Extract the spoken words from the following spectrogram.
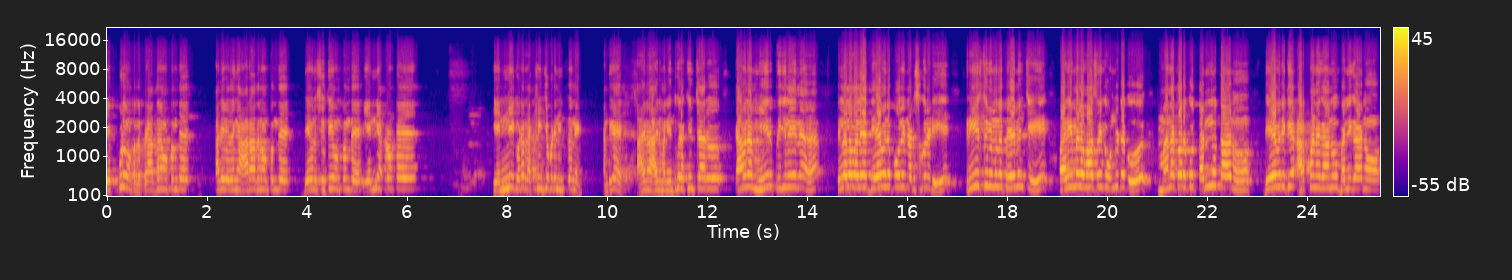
ఎప్పుడూ ఉంటుంది. ప్రార్థన ఉంటుంది అదేవిధంగా ఆరాధన ఉంటుంది దేవుని శృతి ఉంటుంది. ఇవన్నీ ఎక్కడ ఉంటాయి? ఇవన్నీ కూడా రక్షించబడిన ఇంట్లోనే. అందుకే ఆయన ఆయన మన ఎందుకు రక్షించారు? కావున మీరు ప్రియులైన పిల్లల వలె దేవుని పోలి నడుచుకుని క్రీస్తు మిమ్మల్ని ప్రేమించి పరిమళ వాసనగా ఉండుటకు మన కొరకు తన్ను తాను దేవునికి అర్పణగాను బలిగాను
